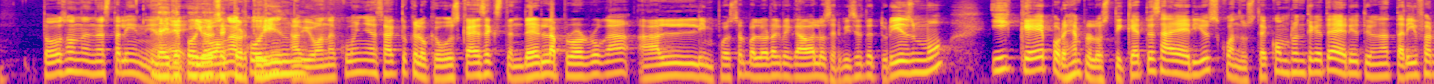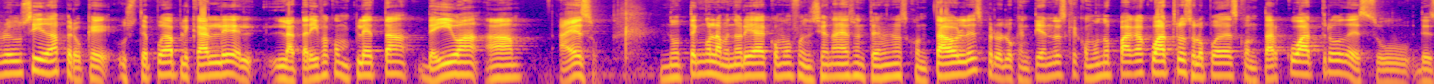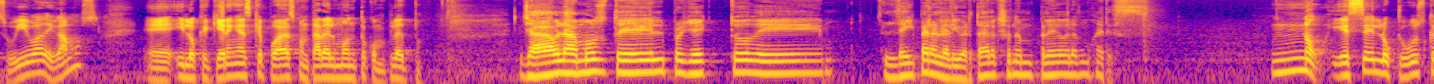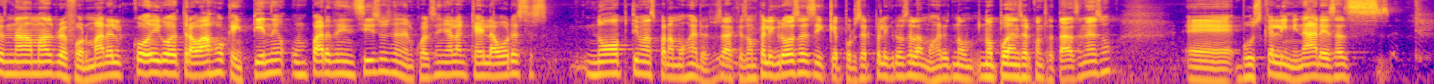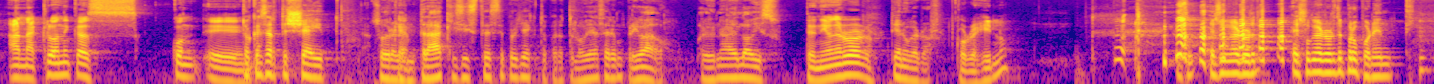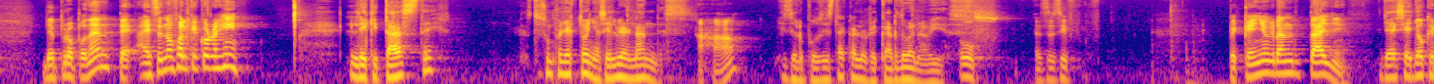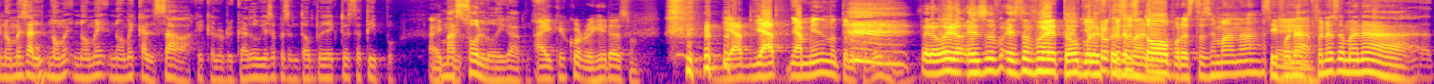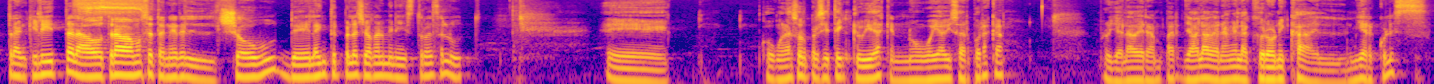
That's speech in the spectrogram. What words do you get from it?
Todos son en esta línea. Ley de apoyo al Ivonne sector Acuña- turismo. a Ivonne Acuña, exacto, que lo que busca es extender la prórroga al impuesto al valor agregado a los servicios de turismo y que, por ejemplo, los tiquetes aéreos, cuando usted compra un tiquete aéreo, tiene una tarifa reducida, pero que usted puede aplicarle la tarifa completa de IVA a, a eso. No tengo la menor idea de cómo funciona eso en términos contables, pero lo que entiendo es que como uno paga cuatro, solo puede descontar cuatro de su, de su IVA, digamos. Eh, y lo que quieren es que pueda descontar el monto completo. Ya hablamos del proyecto de ley para la libertad de elección de empleo de las mujeres. No, y ese lo que busca es nada más reformar el código de trabajo que tiene un par de incisos en el cual señalan que hay labores no óptimas para mujeres, o sea, que son peligrosas y que por ser peligrosas las mujeres no, no pueden ser contratadas en eso. Eh, busca eliminar esas anacrónicas con, eh, Tengo que hacerte shade sobre la entrada que hiciste a este proyecto, pero te lo voy a hacer en privado. Por una vez lo aviso. tenía un error, Tiene un error. corregirlo. Es un, es un error, es un error de proponente. De proponente, ese no fue el que corregí. Le quitaste. Este es un proyecto de Doña Silvia Hernández. Ajá. Y se lo pusiste a Carlos Ricardo Benavides. Uf, ese sí. Pequeño gran detalle. Ya decía yo que no me, sal- no me, no me, no me calzaba que Carlos Ricardo hubiese presentado un proyecto de este tipo. Hay Más que- solo, digamos. Hay que corregir eso. ya, ya, ya mismo te lo corrijo. Pero bueno, eso, esto fue todo Yo por creo esta que eso es todo por esta semana. Sí, fue, Eh, una, fue una semana tranquilita. La otra vamos a tener el show de la interpelación al ministro de Salud. Eh, con una sorpresita incluida que no voy a avisar por acá. Pero ya la verán, par- ya la verán en la crónica el miércoles.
